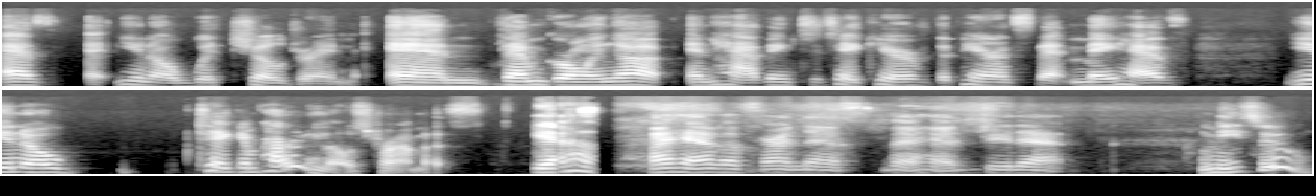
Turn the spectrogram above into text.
as you know with children and them growing up and having to take care of the parents that may have you know taken part in those traumas Yeah, I have a friend that that had to do that. me too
